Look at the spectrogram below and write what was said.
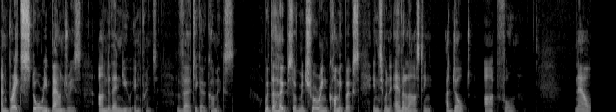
and breaks story boundaries under their new imprint, Vertigo Comics, with the hopes of maturing comic books into an everlasting adult art form. Now,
